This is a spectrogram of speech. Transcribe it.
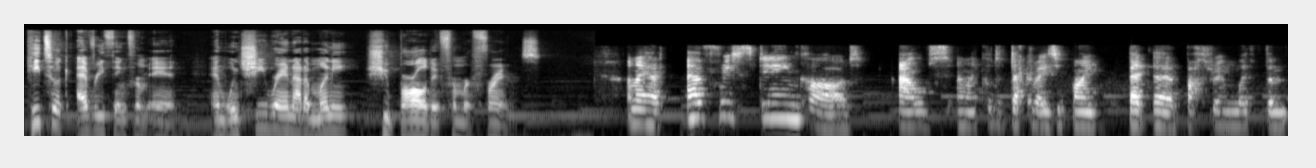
He took everything from Anne, and when she ran out of money, she borrowed it from her friends. And I had every Steam card out, and I could have decorated my bed, uh, bathroom with them.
